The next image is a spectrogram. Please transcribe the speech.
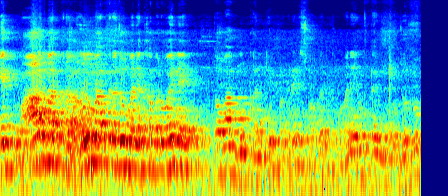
એક વાળ માત્ર અણુ માત્ર જો મને ખબર હોય ને તો આ મુખંડથી પકડીને સોગંદ કરું. મને એવું કઈ જૂઠું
